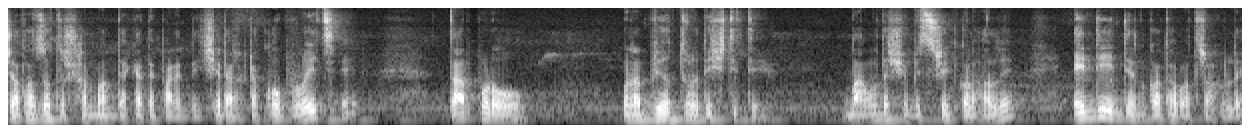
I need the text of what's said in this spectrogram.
যথাযথ সম্মান দেখাতে পারেননি, সেটার একটা ক্ষোভ রয়েছে। তারপরও ওনার বৃহত্তর দৃষ্টিতে বাংলাদেশে বিশৃঙ্খলা হলে ইন্ডি ইন্ডিয়ান কথাবার্তা হলে,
